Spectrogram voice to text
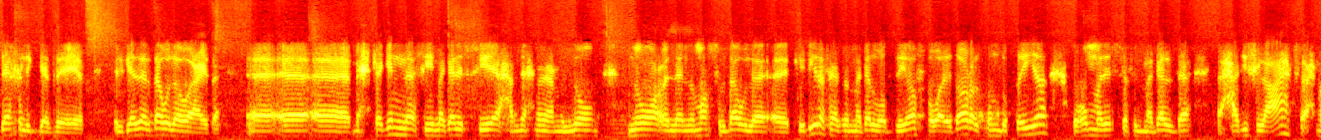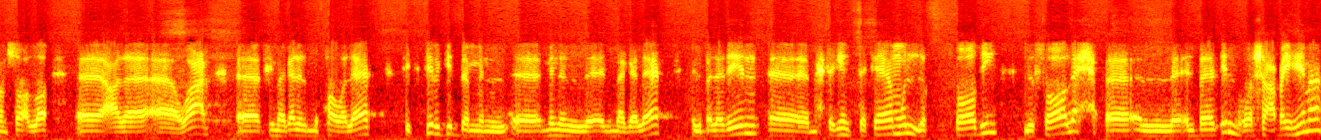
داخل الجزائر، الجزائر دولة واعدة، آه، آه، آه، محتاجين في مجال السياحة إن إحنا نعمل لهم نوع لأن مصر دولة آه، كبيرة في هذا المجال والضيافة والإدارة الفندقية وهم لسه في المجال ده حديث العهد. فإحنا إن شاء الله آه، على آه، في مجال المقاولات في كتير جدا من آه، من المجالات. البلدين آه، محتاجين تكامل اقتصادي لصالح البلدين وشعبيهما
